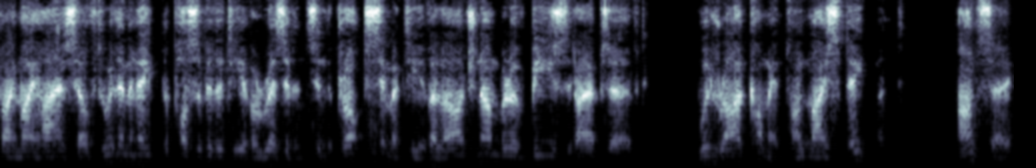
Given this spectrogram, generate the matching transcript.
by my higher self to eliminate the possibility of a residence in the proximity of a large number of bees that I observed. Would Ra comment on my statement? Answer,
